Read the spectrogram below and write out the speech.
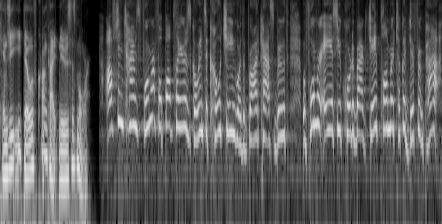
Kenji Ito of Cronkite News has more. Oftentimes, former football players go into coaching or the broadcast booth, but former ASU quarterback Jay Plummer took a different path.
